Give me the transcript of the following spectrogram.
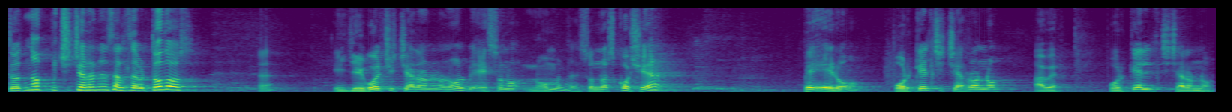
Todos, no, pues chicharrón en salsa verde, todos. ¿eh? Y llegó el chicharrón, no, no, eso no, no, eso no es kosher. Pero, ¿por qué el chicharrón no? A ver, ¿por qué el chicharrón no?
